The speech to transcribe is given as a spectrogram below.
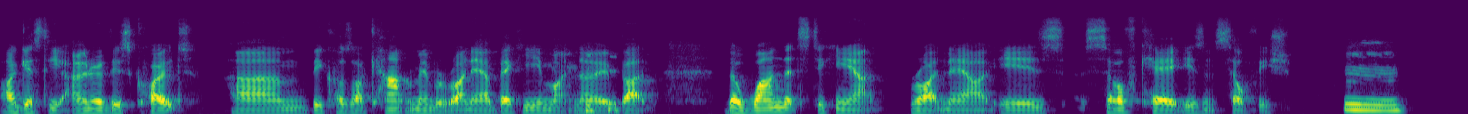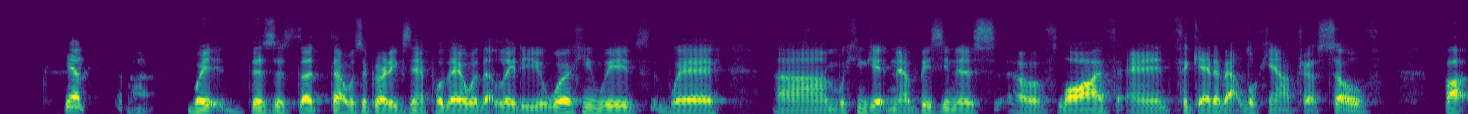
I guess, the owner of this quote um, because I can't remember it right now. Becky, you might know, but the one that's sticking out right now is self care isn't selfish. Mm. Yep. Uh, where there's a, that that was a great example there with that leader you're working with, where um, we can get in our busyness of life and forget about looking after ourselves. But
